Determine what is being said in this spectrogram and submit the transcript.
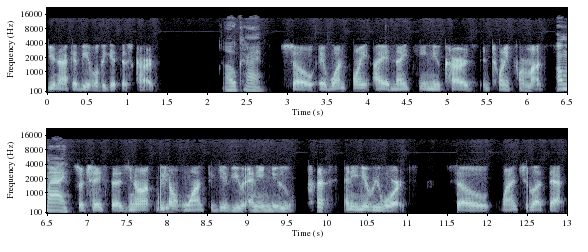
you're not going to be able to get this card. Okay. So at one point, I had 19 new cards in 24 months. Oh my! So Chase says, you know what? We don't want to give you any new any new rewards. So why don't you let that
